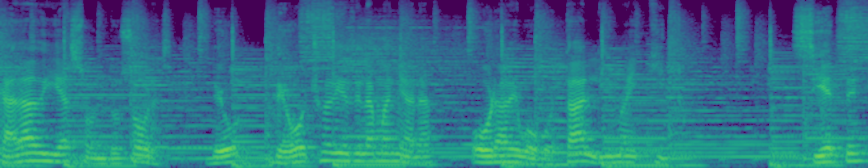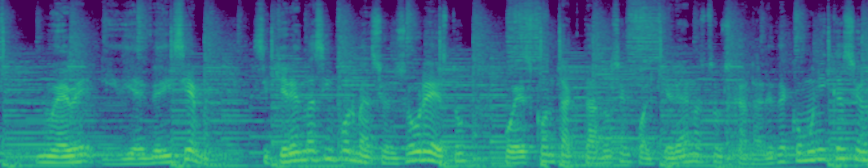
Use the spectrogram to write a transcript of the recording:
Cada día son dos horas, de, de 8 a 10 de la mañana, hora de Bogotá, Lima y Quito. 7, 9 y 10 de diciembre. Si quieres más información sobre esto, puedes contactarnos en cualquiera de nuestros canales de comunicación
